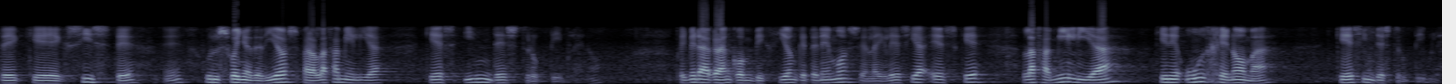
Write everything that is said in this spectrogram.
de que existe ¿eh? un sueño de Dios para la familia que es indestructible. ¿no? Primera gran convicción que tenemos en la Iglesia es que la familia tiene un genoma que es indestructible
